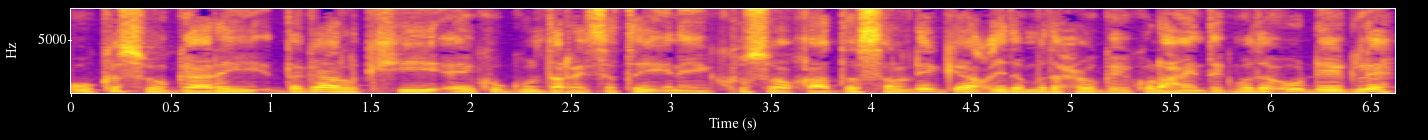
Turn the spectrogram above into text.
uu ka soo gaaray dagaalkii ay ku guuldaraysatay inay ku soo qaado saldhigga ciidamada xooga ay ku lahayn degmada udheegle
